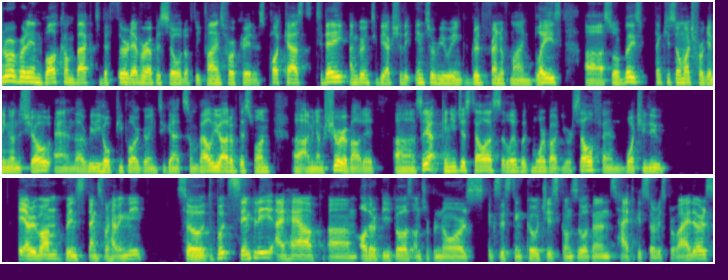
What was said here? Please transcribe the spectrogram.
Hello, everybody, and welcome back to the third ever episode of the Clients for Creatives podcast. Today, I'm going to be actually interviewing a good friend of mine, Blaze. Uh, so, Blaze, thank you so much for getting on the show, and I really hope people are going to get some value out of this one. Uh, I mean, I'm sure about it. Uh, so, yeah, can you just tell us a little bit more about yourself and what you do? Hey, everyone. Vince, thanks for having me. So to put simply, I help um, other people's entrepreneurs, existing coaches, consultants, high ticket service providers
